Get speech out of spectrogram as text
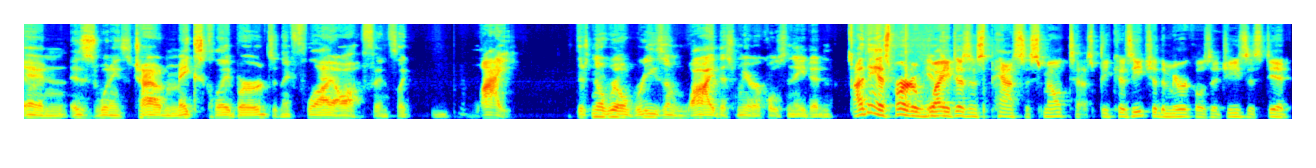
and is when he's a child makes clay birds and they fly off and it's like why there's no real reason why this miracle is needed i think that's part of yeah. why it doesn't pass the smell test because each of the miracles that jesus did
